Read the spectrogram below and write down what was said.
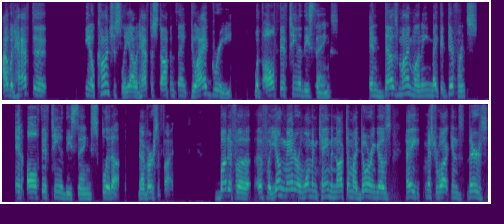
I would have to, you know, consciously, I would have to stop and think, do I agree with all 15 of these things? And does my money make a difference in all 15 of these things split up, diversified? But if a if a young man or a woman came and knocked on my door and goes, "Hey, Mr. Watkins, there's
